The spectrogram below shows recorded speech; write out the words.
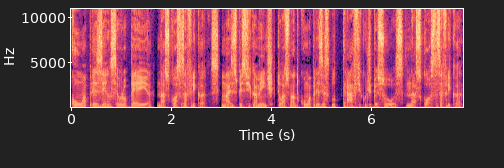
com a presença europeia nas costas africanas. Mais especificamente, relacionado com a presença do tráfico de pessoas nas costas africanas.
